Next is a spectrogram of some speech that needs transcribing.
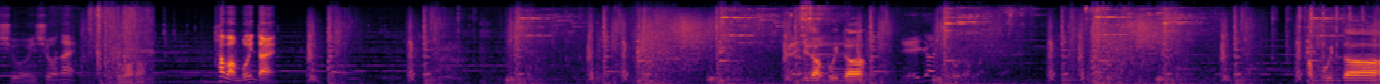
시원시원해 들어와라 탑 안 보인다 미드 안 보인다. 안 보인다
